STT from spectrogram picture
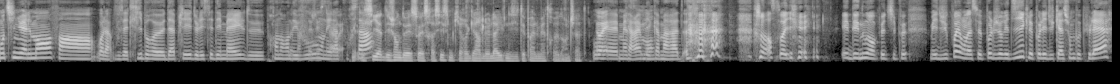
Continuellement, enfin, voilà, vous êtes libre d'appeler, de laisser des mails, de prendre rendez-vous. On est ça, là ouais. pour Mais ça. S'il y a des gens de SOS Racisme qui regardent le live, n'hésitez pas à le mettre dans le chat. Ouais, Ouais, merci carrément. les camarades. Genre, soyez. Aidez-nous un petit peu. Mais du coup, on a ce pôle juridique, le pôle éducation populaire,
